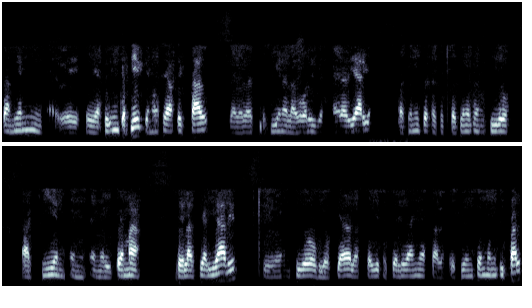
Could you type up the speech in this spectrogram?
También eh, eh, hacer hincapié que no se ha afectado, la verdad es que siguen a labores de manera diaria, las únicas afectaciones han sido aquí en, en, el tema de las realidades, que han sido bloqueadas las calles hacia aledañas a la presidencia municipal,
